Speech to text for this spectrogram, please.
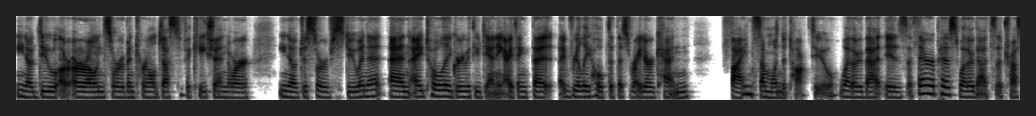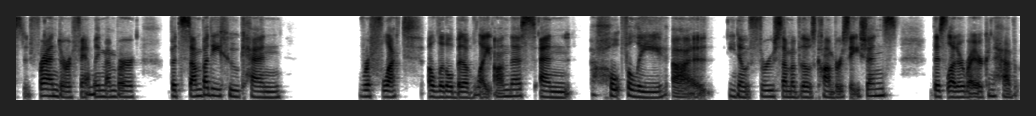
you know, do our, our, own sort of internal justification or, you know, just sort of stew in it. And I totally agree with you, Danny. I think that I really hope that this writer can find someone to talk to, whether that is a therapist, whether that's a trusted friend or a family member, but somebody who can reflect a little bit of light on this and hopefully, uh, you know, through some of those conversations, this letter writer can have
